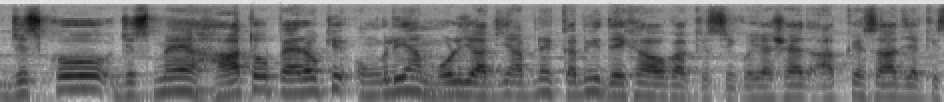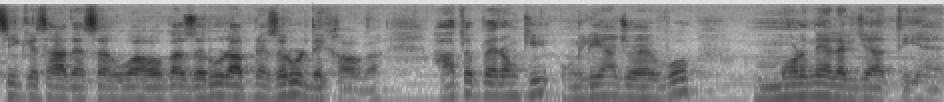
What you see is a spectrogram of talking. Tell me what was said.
जिसको, जिसमें हाथों, पैरों की उंगलियाँ मुड़ जाती हैं, आपने कभी देखा होगा किसी को, या शायद आपके साथ या किसी के साथ ऐसा हुआ होगा, ज़रूर आपने ज़रूर देखा होगा। हाथों, पैरों की उंगलियाँ जो है वो मुड़ने लग जाती हैं।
